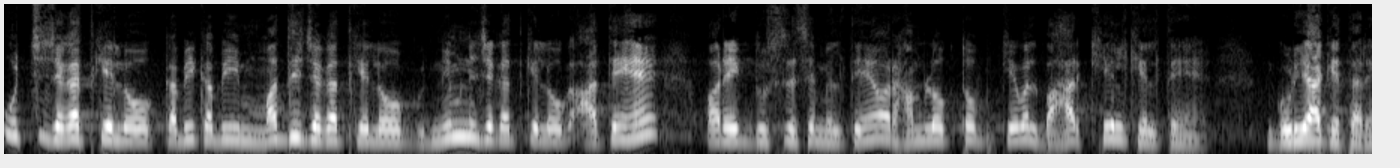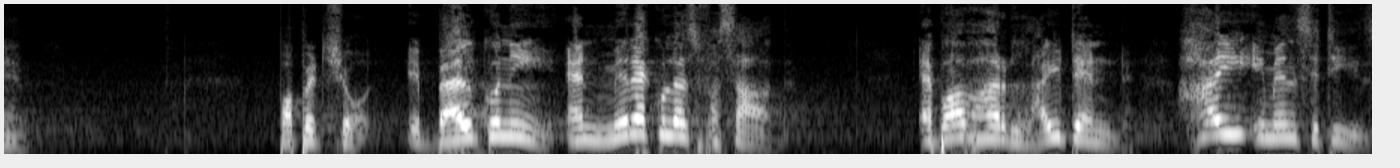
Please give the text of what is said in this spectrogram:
उच्च जगत के लोग कभी कभी मध्य जगत के लोग, निम्न जगत के लोग आते हैं और एक दूसरे से मिलते हैं और हम लोग तो केवल बाहर खेल खेलते हैं, गुड़िया के तरह। Puppet show a balcony and miraculous facade above her light and high immensities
